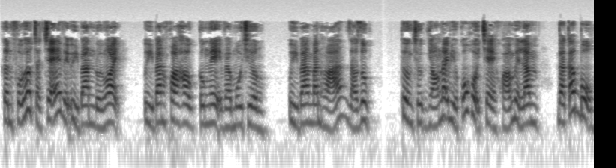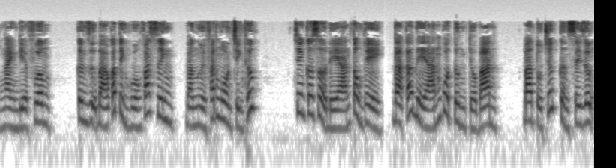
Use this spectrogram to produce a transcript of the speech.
cần phối hợp chặt chẽ với Ủy ban Đối ngoại, Ủy ban Khoa học, Công nghệ và Môi trường, Ủy ban Văn hóa, Giáo dục, Thường trực nhóm đại biểu Quốc hội trẻ khóa 15 và các bộ ngành địa phương cần dự báo các tình huống phát sinh và người phát ngôn chính thức. Trên cơ sở đề án tổng thể và các đề án của từng tiểu ban, ban tổ chức cần xây dựng,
